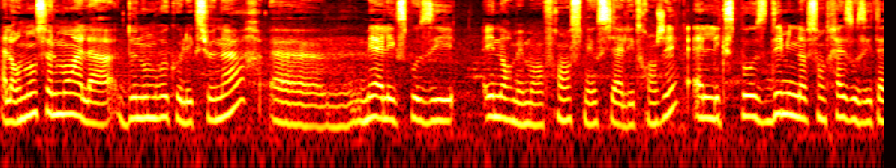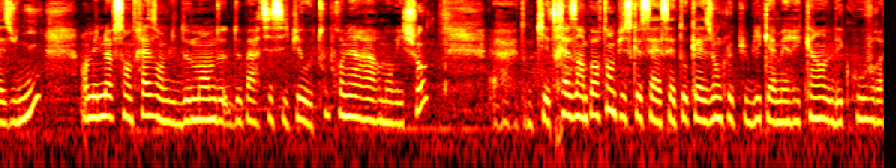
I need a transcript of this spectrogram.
alors non seulement elle a de nombreux collectionneurs, euh, mais elle exposait énormément en France, mais aussi à l'étranger. Elle l'expose dès 1913 aux États-Unis. En 1913, on lui demande de participer au tout premier Armory Show, euh, qui est très important puisque c'est à cette occasion que le public américain découvre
